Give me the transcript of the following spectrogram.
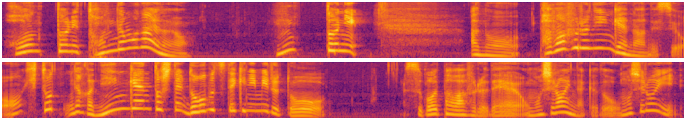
本当にとんでもないのよ。本当に。あの、パワフル人間なんですよ。人、なんか人間として動物的に見ると、すごいパワフルで面白いんだけど、面白い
